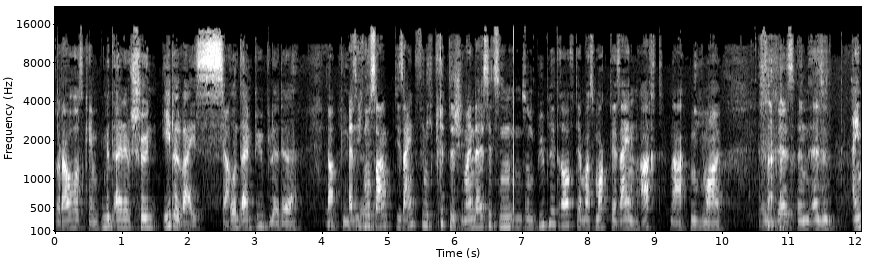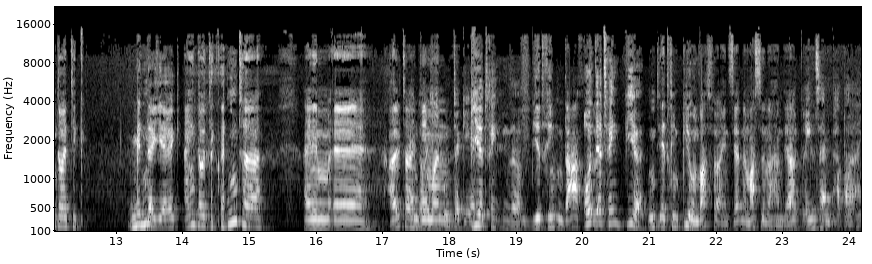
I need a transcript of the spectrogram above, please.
Brauhaus Kempten. mit einem schönen Edelweiß Ja. und einem Büble. Der Ja, also ich muss sagen, Design finde ich kritisch. Ich meine, da ist jetzt ein, so ein Büble drauf, der was mag der sein? Acht? Na, nicht mal. Also Der ist ein, also eindeutig, minderjährig eindeutig unter einem äh, Alter, in dem man untergehen. Bier trinken darf. Bier trinken darf. Und Also- er trinkt Bier. und er trinkt Bier. Und was für eins? Der hat eine Masse in der Hand, ja? Bringt seinen Papa ein.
